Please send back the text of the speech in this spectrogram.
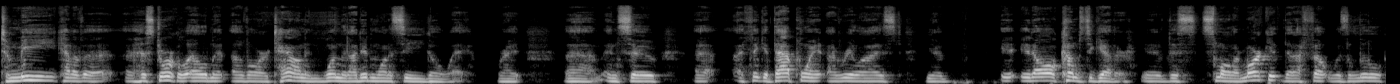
to me, kind of a, a, historical element of our town and one that I didn't want to see go away. Right. Um, and so uh, I think at that point I realized, you know, it, it all comes together. You know, this smaller market that I felt was a little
